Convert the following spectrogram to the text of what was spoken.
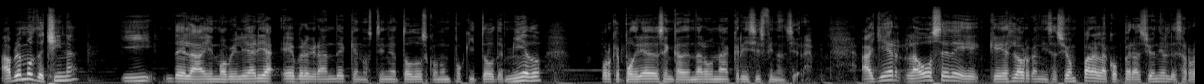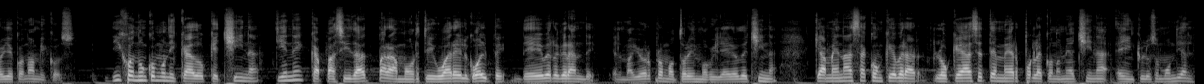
Hablemos de China y de la inmobiliaria Evergrande que nos tiene a todos con un poquito de miedo porque podría desencadenar una crisis financiera. Ayer la OCDE, que es la Organización para la Cooperación y el Desarrollo Económicos, dijo en un comunicado que China tiene capacidad para amortiguar el golpe de Evergrande, el mayor promotor inmobiliario de China, que amenaza con quebrar, lo que hace temer por la economía china e incluso mundial.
